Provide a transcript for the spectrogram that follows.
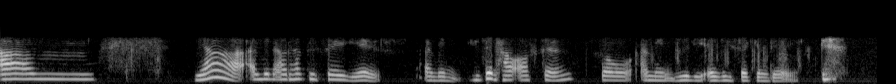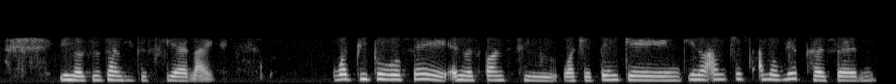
Um, yeah, I mean, I would have to say yes. I mean, you said how often? So, I mean, really every second day. You know, sometimes you just fear like what people will say in response to what you're thinking. You know, I'm just, I'm a weird person.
